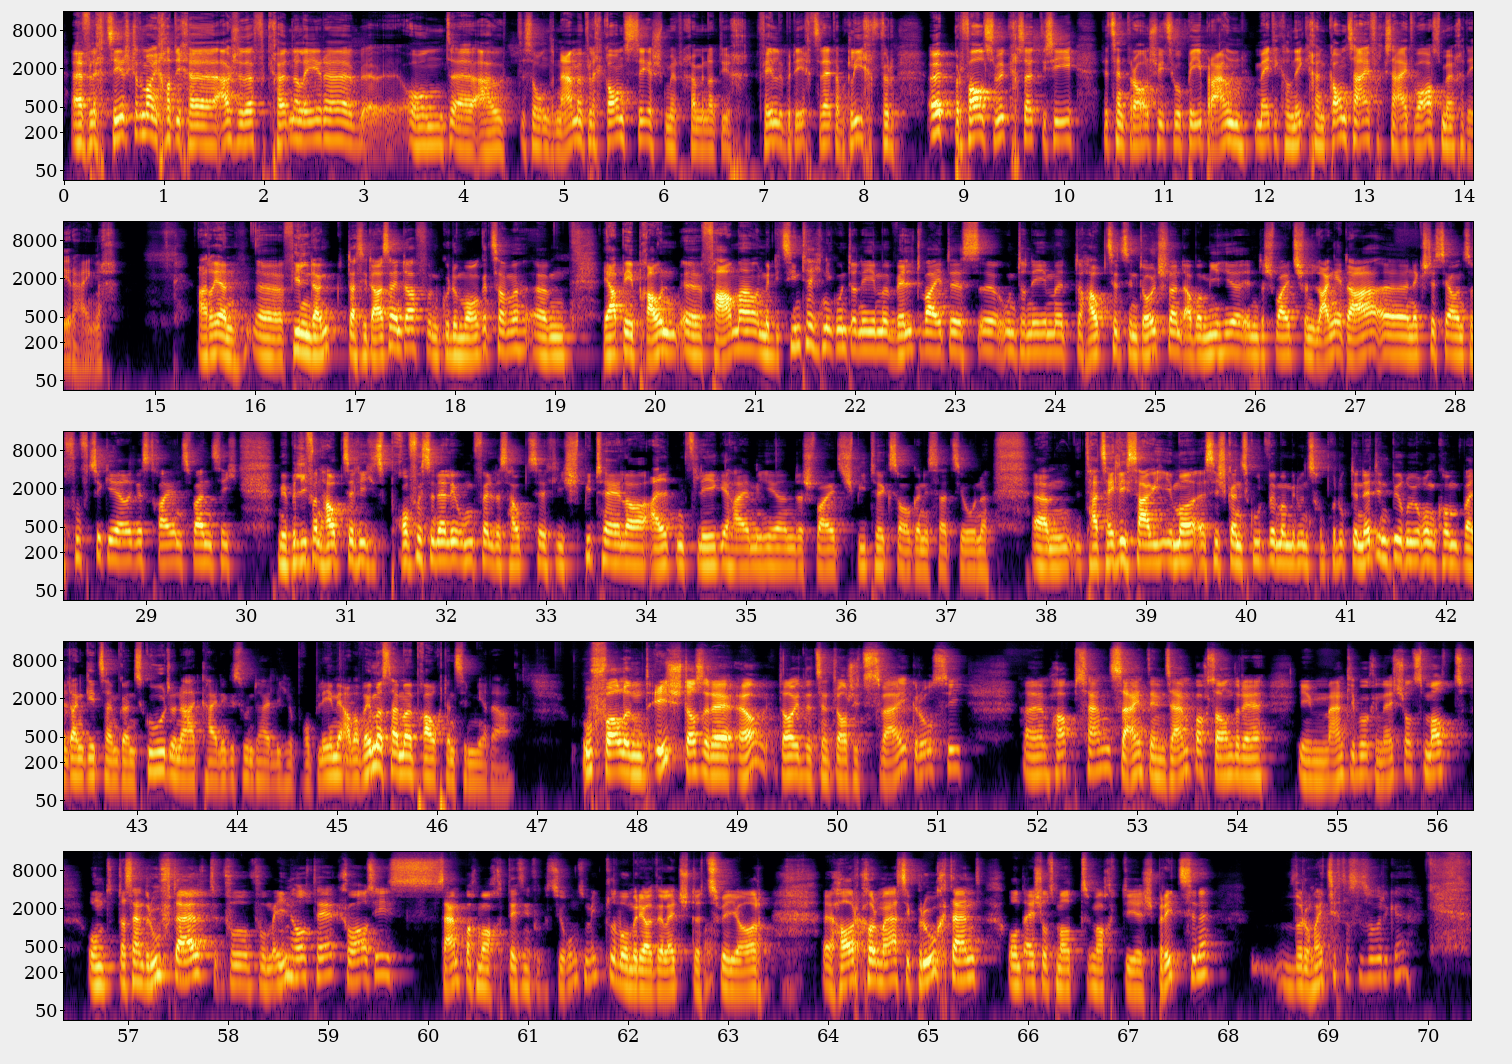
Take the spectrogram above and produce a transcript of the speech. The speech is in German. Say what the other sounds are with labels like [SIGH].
Äh, vielleicht zuerst einmal, ich habe dich äh, auch schon kennenlernen äh, und äh, auch das Unternehmen. Vielleicht ganz zuerst, wir können natürlich viel über dich reden, aber gleich für jemanden, falls es wirklich sollte sein, der Zentralschweiz, wo B. Braun Medical nicht können, ganz einfach gesagt, was möchtet ihr eigentlich? Adrian, äh, vielen Dank, dass ich da sein darf und guten Morgen zusammen. Ähm, ja, B. Braun äh, Pharma- und Medizintechnikunternehmen, weltweites äh, Unternehmen, der Hauptsitz in Deutschland, aber wir hier in der Schweiz schon lange da. Äh, nächstes Jahr unser 50-jähriges 23. Wir beliefern hauptsächlich das professionelle Umfeld, das hauptsächlich Spitäler, Altenpflegeheime hier in der Schweiz, Spitex-Organisationen. Ähm, tatsächlich sage ich immer, es ist ganz gut, wenn man mit unseren Produkten nicht in Berührung kommt, weil dann geht es einem ganz gut und er hat keine gesundheitlichen Probleme. Aber wenn man es einmal braucht, dann sind wir da. Auffallend ist, dass er äh, ja, da in der Zentralschweiz zwei grosse ähm, Hubs haben. Das eine in Sempach, das andere im Entlebuch in Escholzmatt. Und das haben wir aufteilt vom, vom Inhalt her quasi. Sempach macht Desinfektionsmittel, wo wir ja in den letzten zwei Jahren äh, hardcore-mässig gebraucht haben. Und Escholzmatt macht die Spritzen. Warum hat sich das so ergeben?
